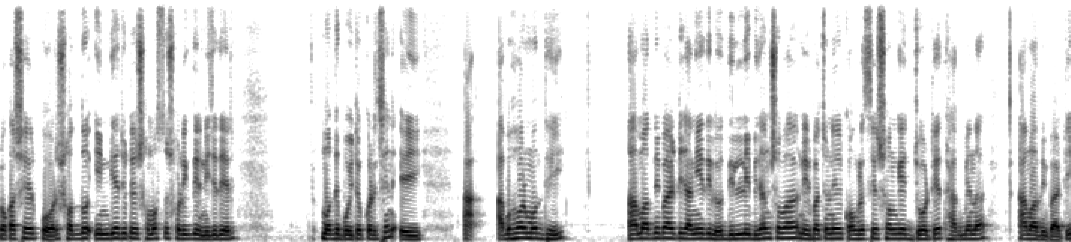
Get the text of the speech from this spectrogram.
প্রকাশের পর সদ্য ইন্ডিয়া জোটের সমস্ত শরিকদের নিজেদের মধ্যে বৈঠক করেছেন এই আবহাওয়ার মধ্যেই আম আদমি পার্টি জানিয়ে দিল, দিল্লি বিধানসভা নির্বাচনের কংগ্রেসের সঙ্গে জোটে থাকবে না আম আদমি পার্টি।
